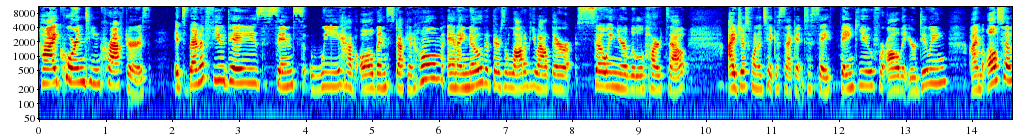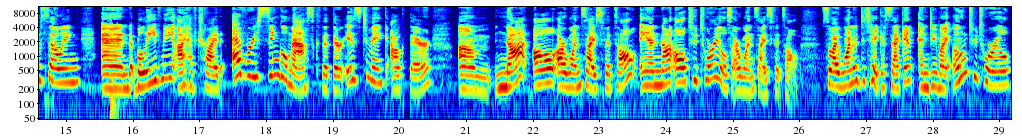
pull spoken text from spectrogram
Hi, quarantine crafters. It's been a few days since we have all been stuck at home, and I know that there's a lot of you out there sewing your little hearts out. I just want to take a second to say thank you for all that you're doing. I'm also sewing, and believe me, I have tried every single mask that there is to make out there. Um, not all are one size fits all, and not all tutorials are one size fits all. So I wanted to take a second and do my own tutorial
